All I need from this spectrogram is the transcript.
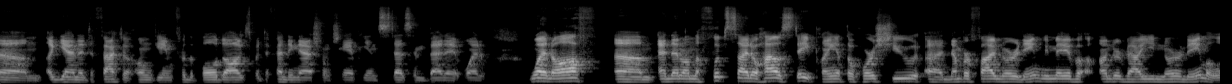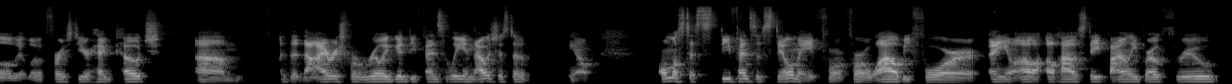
Um, again, a de facto home game for the Bulldogs, but defending national champion Stetson Bennett went went off. Um, and then on the flip side, Ohio State playing at the Horseshoe, uh, number five Notre Dame. We may have undervalued Notre Dame a little bit with a first year head coach. Um, the, the Irish were really good defensively, and that was just a you know almost a defensive stalemate for, for a while before uh, you know Ohio State finally broke through,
